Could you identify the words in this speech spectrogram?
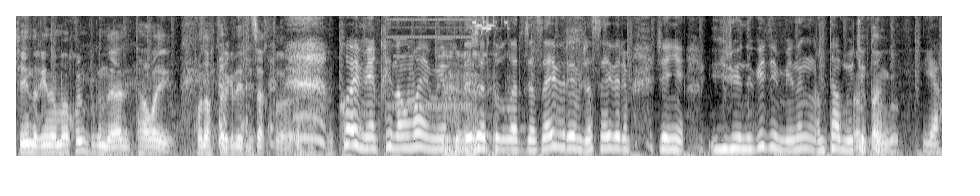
сені де қинамай ақ қояйын бүгін әлі талай қонақтар келетін сияқты. Ғой қой мен қиналмаймын мен бұндай жаттығуларды жасай беремін жасай беремін. Және үйренуге де менің ынтам өте Ынтаң көп. иә.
